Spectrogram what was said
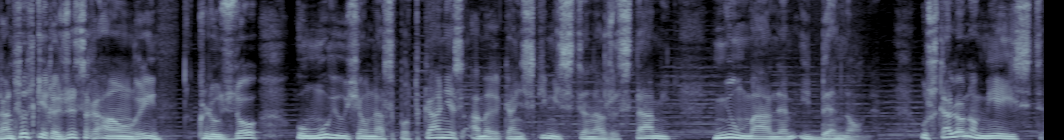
Francuski reżyser Henri Clouseau umówił się na spotkanie z amerykańskimi scenarzystami Newmanem i Benonem. Ustalono miejsce,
